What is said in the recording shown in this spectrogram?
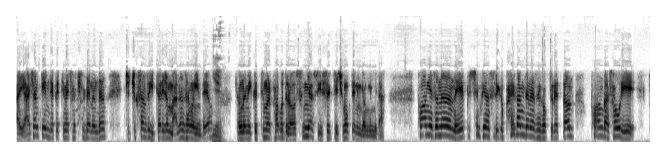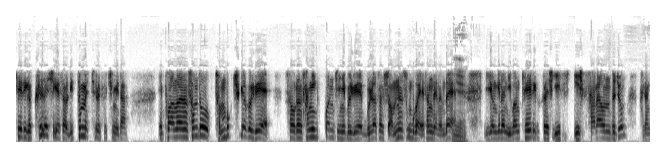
아니 아시안 게임 대표팀에 탈출되는 등 주축 선수 이탈이 좀 많은 상황인데요. 예. 경남이 그 틈을 파고들어 승리할 수 있을지 주목되는 경기입니다. 포항에서는 AFC 챔피언스리그 8강전에서 격돌했던 포항과 서울이 K리그 클래식에서 리턴 매치를 펼칩니다. 포항은 선두 전북 추격을 위해 서울은 상위권 진입을 위해 물러설 수 없는 승부가 예상되는데 예. 이 경기는 이번 K리그 클래식 24라운드 중 가장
